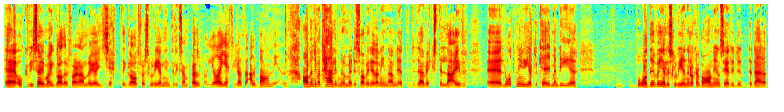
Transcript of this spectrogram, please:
Eh, och vissa är man ju gladare för än andra. Jag är jätteglad för Slovenien till exempel. Och jag är jätteglad för Albanien. Ja men det var ett härligt nummer, det sa vi redan innan. Det där växte live. Eh, låten är ju helt okej okay, men det är både vad gäller Slovenien och Albanien så är det, det det där att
